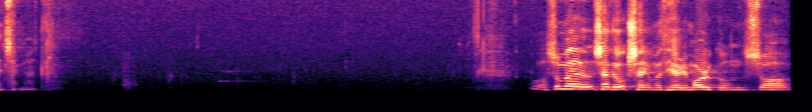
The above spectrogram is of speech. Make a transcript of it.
ensamhet. Og som jeg sier det også om et her i morgen, så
